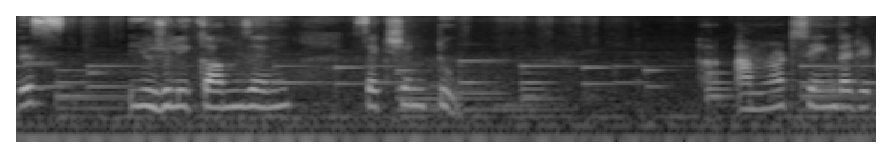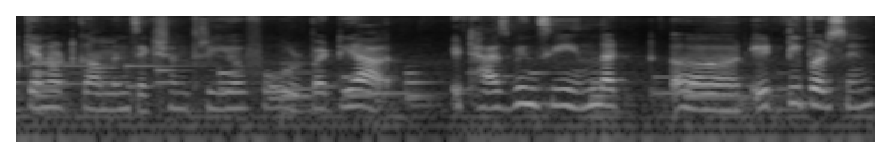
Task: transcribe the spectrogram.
this usually comes in section 2. I'm not saying that it cannot come in section 3 or 4, but yeah, it has been seen that uh, 80%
